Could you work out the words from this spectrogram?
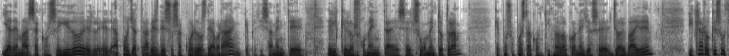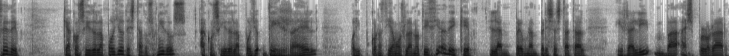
y además ha conseguido el, apoyo a través de esos acuerdos de Abraham, que precisamente el que los fomenta es en su momento Trump, que por supuesto ha continuado con ellos el Joe Biden. Y claro, ¿qué sucede? que ha conseguido el apoyo de Estados Unidos, ha conseguido el apoyo de Israel. Hoy conocíamos la noticia de que una empresa estatal israelí va a explorar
